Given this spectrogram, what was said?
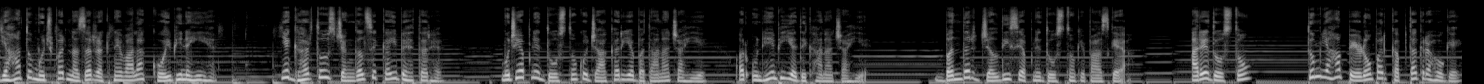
यहाँ तो मुझ पर नज़र रखने वाला कोई भी नहीं है। यह घर तो उस जंगल से कई बेहतर है। मुझे अपने दोस्तों को जाकर यह बताना चाहिए और उन्हें भी यह दिखाना चाहिए। बंदर जल्दी से अपने दोस्तों के पास गया। अरे दोस्तों, तुम यहाँ पेड़ों पर कब तक रहोगे?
